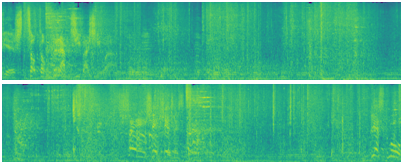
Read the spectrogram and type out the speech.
Nie wiesz, co to prawdziwa siła. Trzęsie się ze. Jest mój!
